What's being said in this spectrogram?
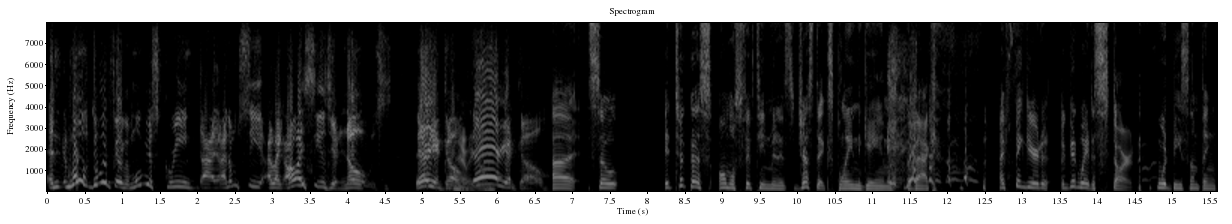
And move. Do me a favor. Move your screen. I, I don't see. I like all I see is your nose. There you go. There There, go. you go. uh, so it took us almost 15 minutes just to explain the game, the back. I figured a good way to start would be something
